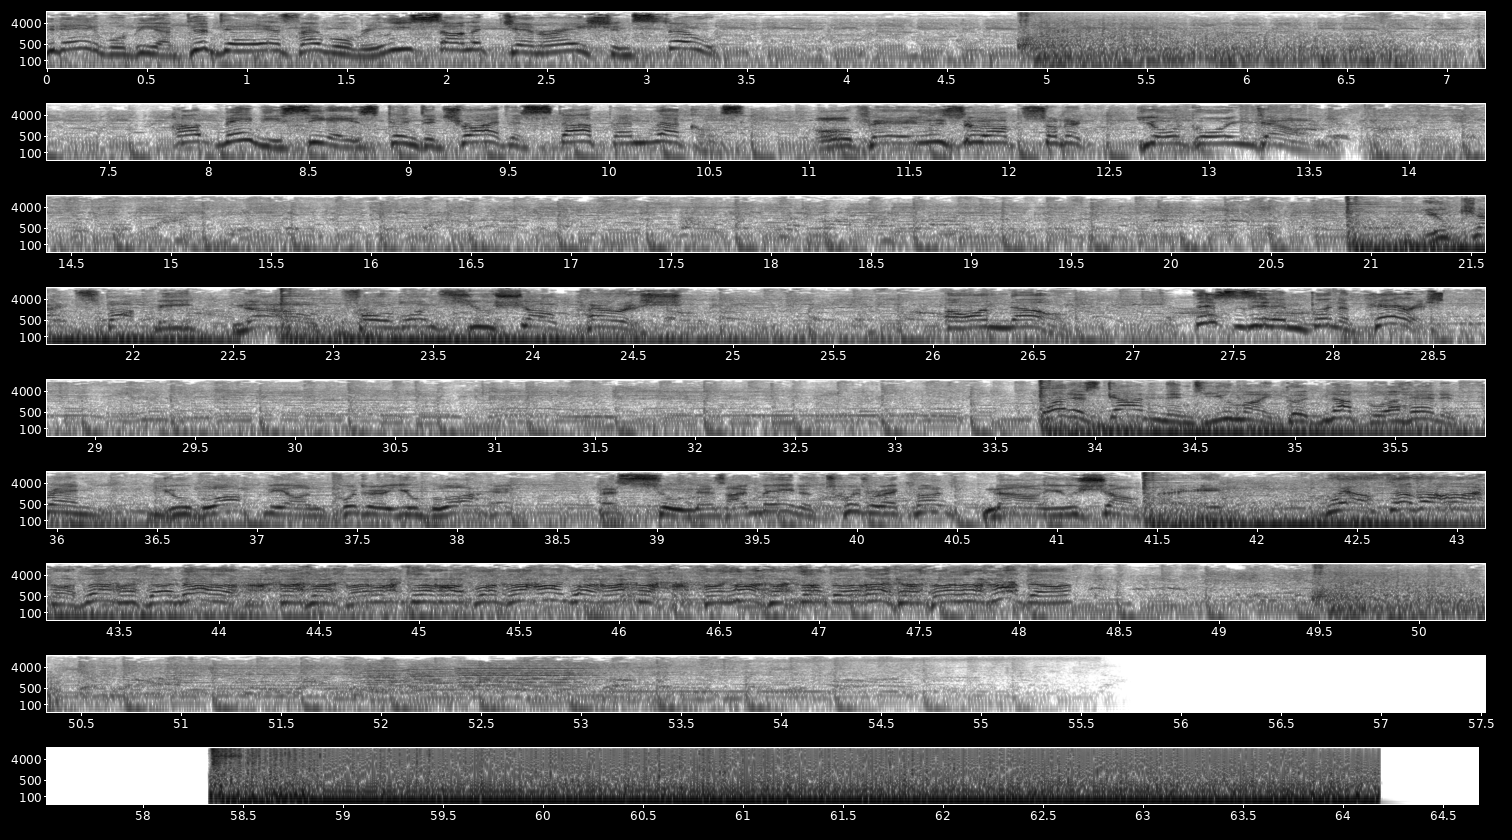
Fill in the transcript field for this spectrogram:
Today will be a good day as I will release Sonic Generations 2. Uh, maybe CA is going to try to stop them Knuckles. Okay, listen up, Sonic. You're going down. You can't stop me now. For once you shall perish. Oh no! This is it, I'm gonna perish! Has gotten into you, my good knuckle-headed friend? You blocked me on Twitter, you blockhead. As soon as I made a Twitter account, now you shall pay. Well,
